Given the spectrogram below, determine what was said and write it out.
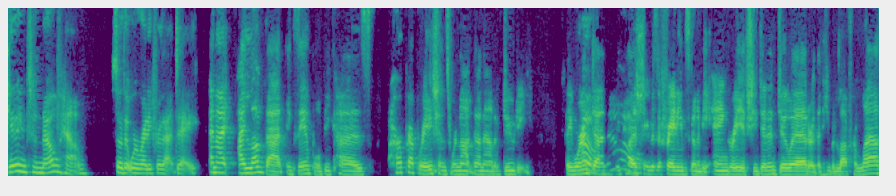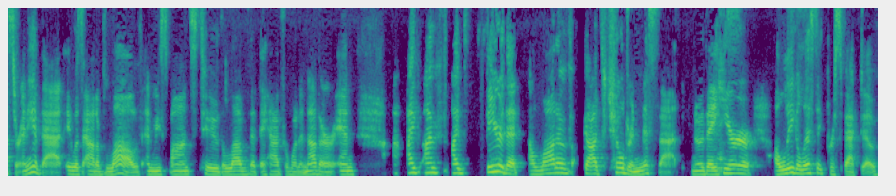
getting to know him so that we're ready for that day and i i love that example because her preparations were not done out of duty. They weren't oh, done no. because she was afraid he was going to be angry if she didn't do it or that he would love her less or any of that. It was out of love and response to the love that they had for one another. And I, I, I fear that a lot of God's children miss that. You know, they yes. hear a legalistic perspective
